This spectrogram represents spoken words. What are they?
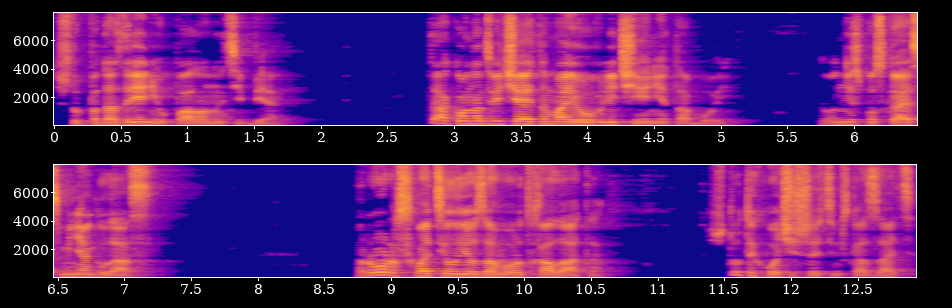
чтобы подозрение упало на тебя. Так он отвечает на мое увлечение тобой. Он не спускает с меня глаз. Рор схватил ее за ворот халата. «Что ты хочешь этим сказать?»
